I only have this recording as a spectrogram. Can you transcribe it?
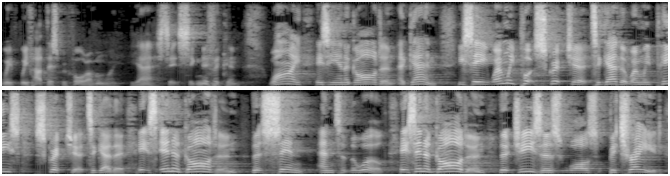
We've, we've had this before, haven't we? Yes, it's significant. Why is he in a garden again? You see, when we put scripture together, when we piece scripture together, it's in a garden that sin entered the world. It's in a garden that Jesus was betrayed.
